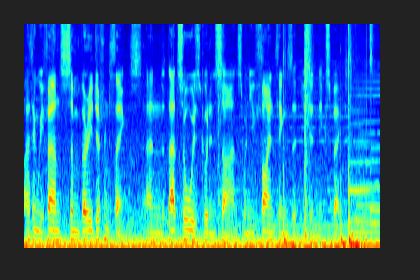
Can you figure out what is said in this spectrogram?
I think we found some very different things, and that's always good in science when you find things that you didn't expect.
